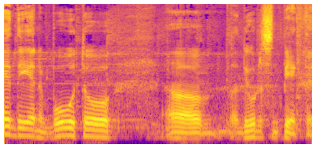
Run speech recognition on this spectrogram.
ēdieni būtu uh, 25.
